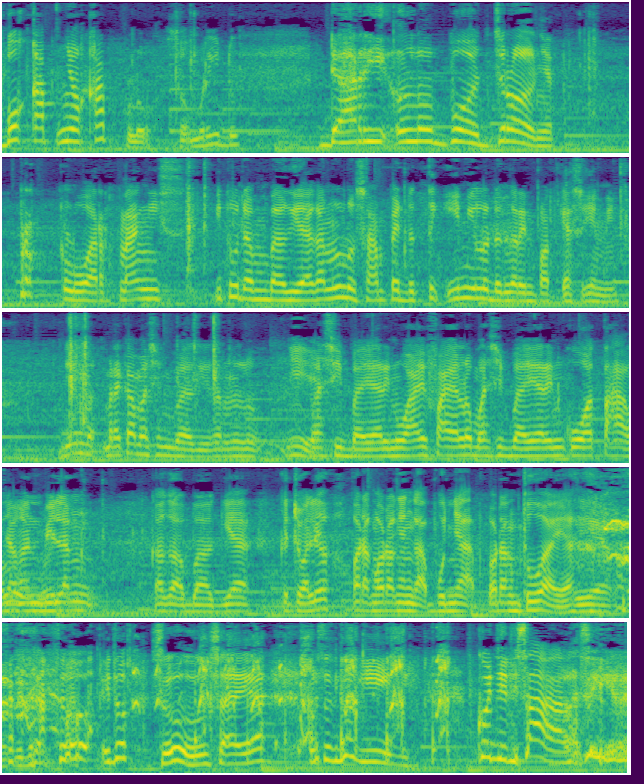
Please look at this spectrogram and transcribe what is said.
bokap nyokap lo seumur hidup dari lo bojrolnya keluar nangis itu udah membahagiakan lo sampai detik ini lo dengerin podcast ini dia mereka masih membahagiakan lo Iya. masih bayarin wifi lo masih bayarin kuota lo jangan bilang kagak bahagia kecuali orang-orang yang nggak punya orang tua ya Iya, itu, itu itu susah ya. Maksud gue gini, kok jadi salah sih gitu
